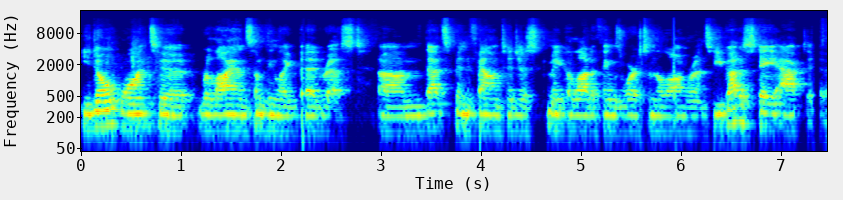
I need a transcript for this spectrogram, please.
you don't want to rely on something like bed rest. Um, that's been found to just make a lot of things worse in the long run. So you got to stay active.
